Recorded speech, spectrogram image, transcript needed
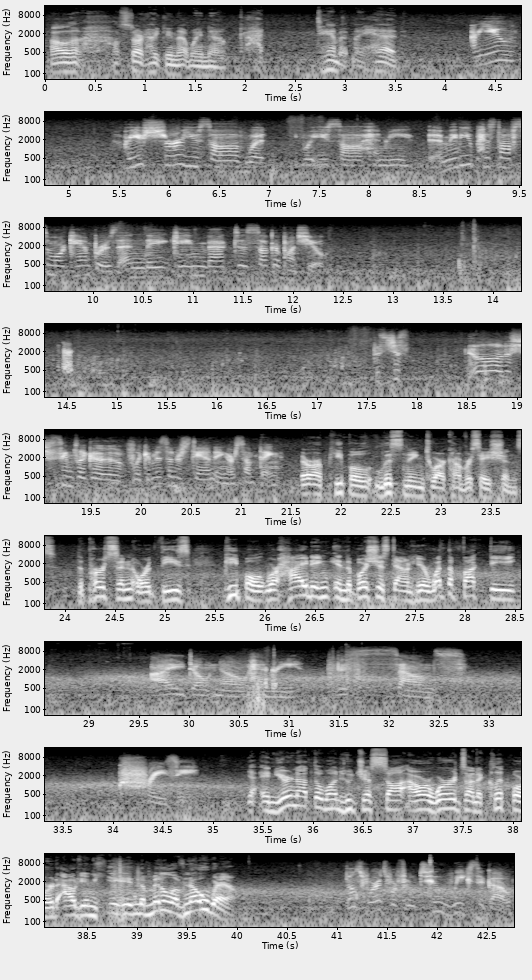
I'll uh, I'll start hiking that way now. God damn it, my head. Are you are you sure you saw what what you saw, Henry? Uh, Maybe you pissed off some more campers and they came back to sucker punch you. This just oh, this just seems like a like a misunderstanding or something. There are people listening to our conversations. The person or these people were hiding in the bushes down here. What the fuck, D? I don't know, Henry. This sounds crazy. Yeah, and you're not the one who just saw our words on a clipboard out in in the middle of nowhere. Those words were from two weeks ago.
